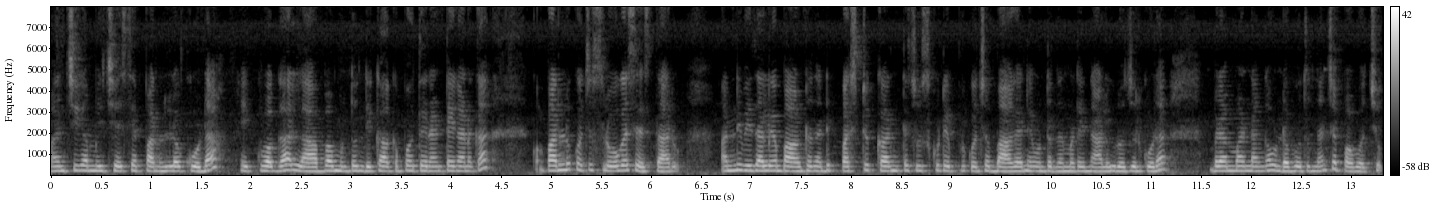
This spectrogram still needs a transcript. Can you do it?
మంచిగా మీరు చేసే పనుల్లో కూడా ఎక్కువగా లాభం ఉంటుంది. కాకపోతేనంటే కనుక పనులు కొంచెం స్లోగా చేస్తారు. అన్ని విధాలుగా బాగుంటుందండి. ఫస్ట్ కంటే చూసుకుంటే ఇప్పుడు కొంచెం బాగానే ఉంటుంది అనమాట ఈ నాలుగు రోజులు కూడా బ్రహ్మాండంగా ఉండబోతుందని చెప్పవచ్చు.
